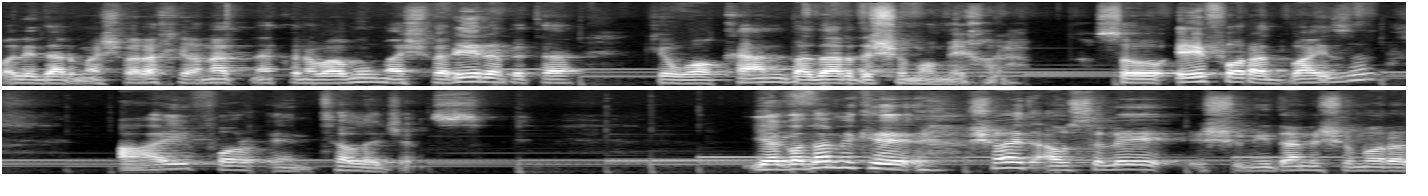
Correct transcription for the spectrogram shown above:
ولی در مشوره خیانت نکنه و اون مشوره را بته که واقعا به درد شما می‌خوره. So A for advisor I for intelligence. یک آدمی که شاید حوصله شنیدن شما را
